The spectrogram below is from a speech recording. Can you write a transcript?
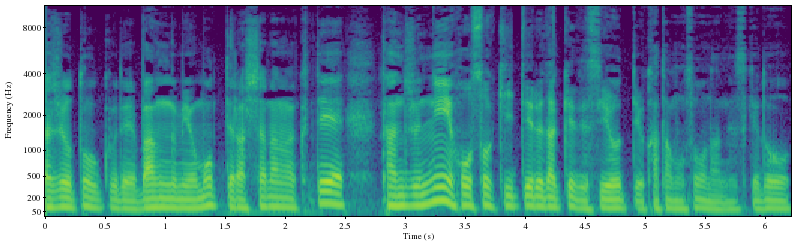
ラジオトークで番組を持ってらっしゃらなくて単純に放送聞いてるだけですよっていう方もそうなんですけど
